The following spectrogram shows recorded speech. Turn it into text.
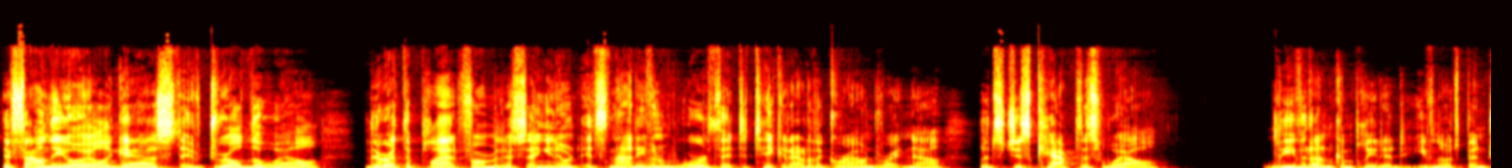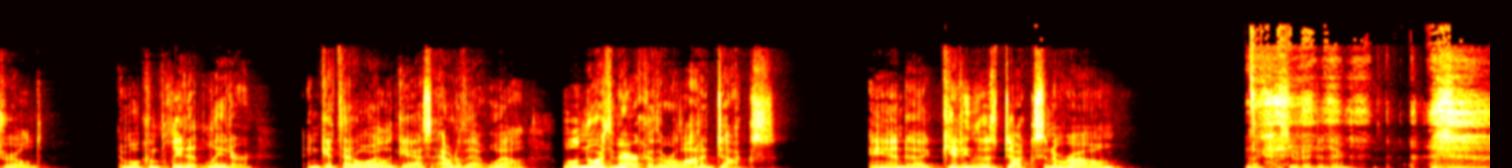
They found the oil and gas. They've drilled the well. They're at the platform and they're saying, you know, it's not even worth it to take it out of the ground right now. Let's just cap this well, leave it uncompleted, even though it's been drilled, and we'll complete it later and get that oil and gas out of that well. Well, in North America, there are a lot of ducks, and uh, getting those ducks in a row. Like, see what I did there?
